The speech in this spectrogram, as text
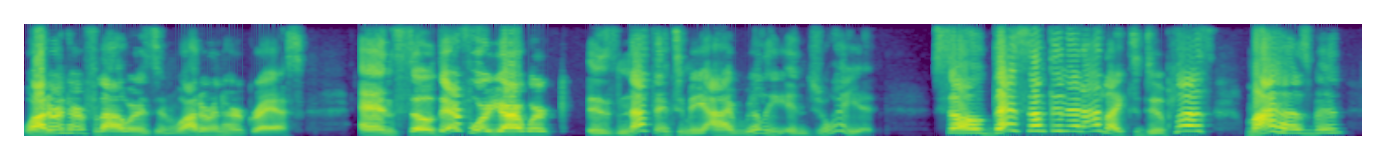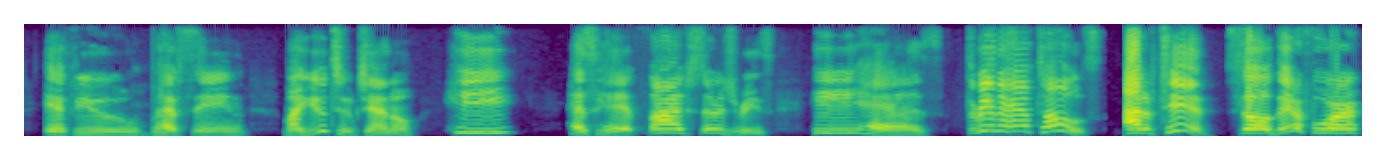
watering her flowers and watering her grass. And so, therefore, yard work is nothing to me. I really enjoy it. So, that's something that I like to do. Plus, my husband if you have seen my YouTube channel, he has had five surgeries. He has three and a half toes out of 10. So, therefore,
